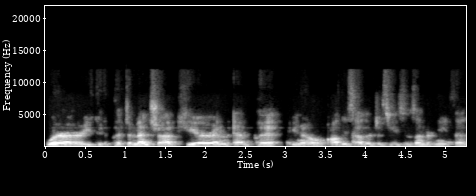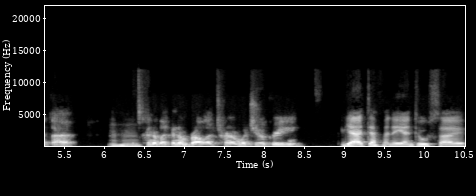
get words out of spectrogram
where you could put dementia up here and, and put, you know, all these other diseases underneath it that mm-hmm. it's kind of like an umbrella term. Would you agree? Yeah, definitely. And also,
